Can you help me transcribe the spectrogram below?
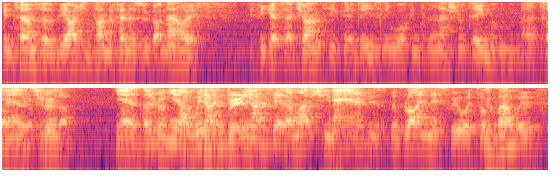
in terms of the Argentine defenders we've got now, if if he gets that chance, he could easily walk into the national team and uh, top Yeah, that's European true. club. Yeah, that's true. You know, we He's don't, we brilliant. don't see it that much. You know, And- this is the blindness we always talk about with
